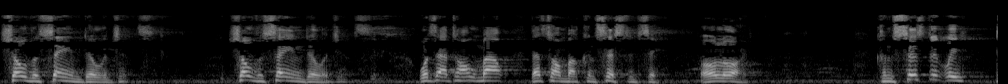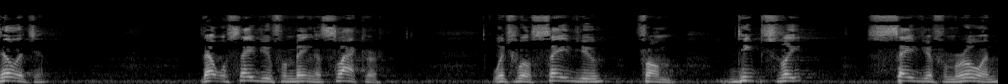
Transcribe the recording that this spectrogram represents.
Show the same diligence. Show the same diligence. What's that talking about? That's talking about consistency. Oh Lord. Consistently diligent. That will save you from being a slacker, which will save you from deep sleep save you from ruin,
